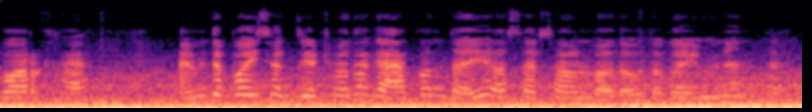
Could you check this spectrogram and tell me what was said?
बर्खा हामी त वैशाख जेठमा त गएको नि त है असार साउन भदौ त गयौँ नि त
